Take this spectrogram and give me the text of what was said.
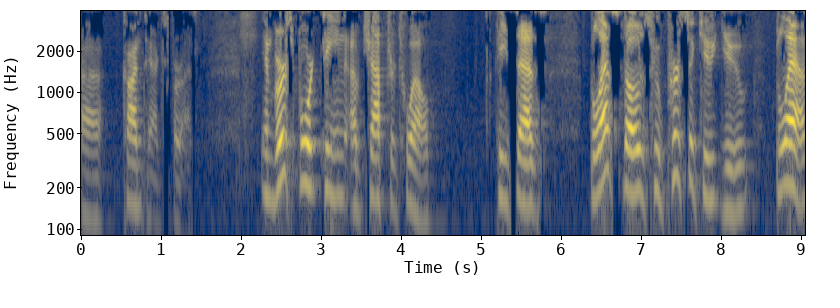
uh, context for us. In verse 14 of chapter 12, he says, Bless those who persecute you, bless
